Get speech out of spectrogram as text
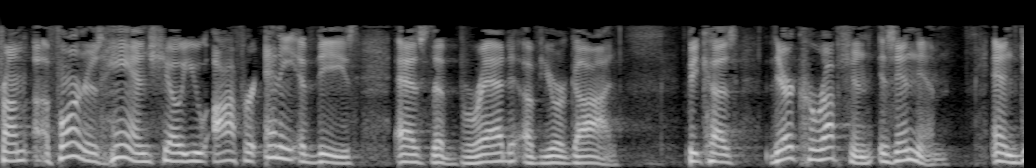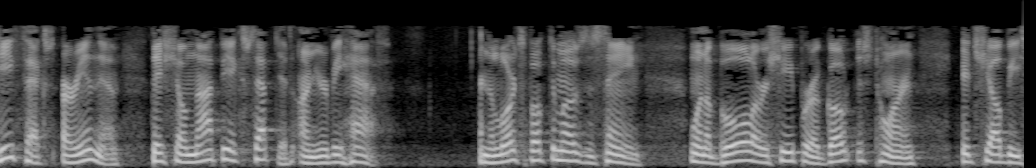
from a foreigner's hand shall you offer any of these as the bread of your God, because their corruption is in them and defects are in them, they shall not be accepted on your behalf. And the Lord spoke to Moses, saying, When a bull or a sheep or a goat is torn, it shall be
